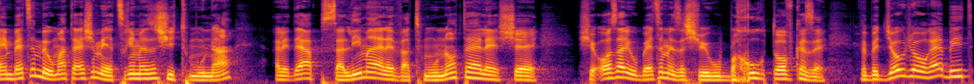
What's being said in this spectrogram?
הם בעצם באומת האש מייצרים איזושהי תמונה על ידי הפסלים האלה והתמונות האלה, ש, שאוזאי הוא בעצם איזשהו בחור טוב כזה. ובג'ו-ג'ו רביט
